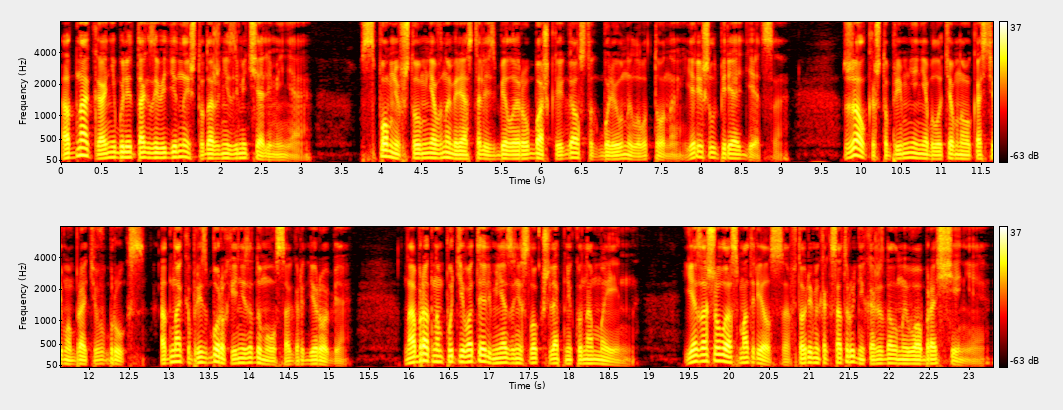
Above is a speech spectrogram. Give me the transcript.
Однако они были так заведены, что даже не замечали меня. Вспомнив, что у меня в номере остались белая рубашка и галстук более унылого тона, я решил переодеться. Жалко, что при мне не было темного костюма братьев Брукс. Однако при сборах я не задумывался о гардеробе. На обратном пути в отель меня занесло к шляпнику на Мейн. Я зашел и осмотрелся, в то время как сотрудник ожидал моего обращения.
